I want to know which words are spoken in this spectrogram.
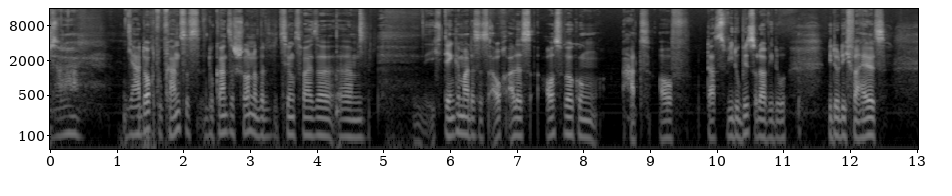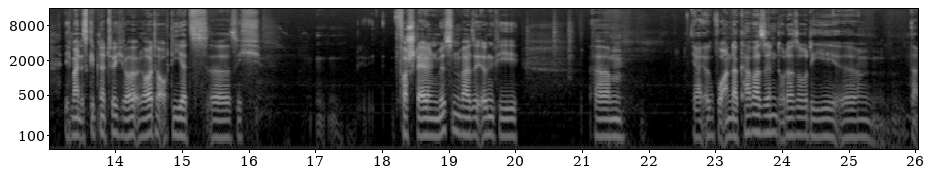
Ja, ja, doch, du kannst es, du kannst es schon, aber beziehungsweise ähm, ich denke mal, dass es auch alles Auswirkungen hat auf das, wie du bist oder wie du, wie du dich verhältst. Ich meine, es gibt natürlich Leu- Leute auch, die jetzt äh, sich verstellen müssen, weil sie irgendwie ähm, ja irgendwo undercover sind oder so, die ähm, da,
